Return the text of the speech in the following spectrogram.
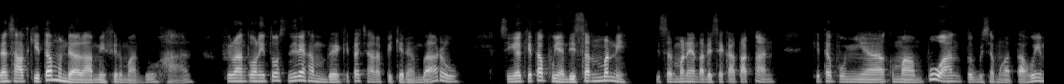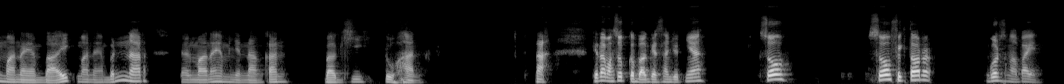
Dan saat kita mendalami firman Tuhan, firman Tuhan itu sendiri akan memberi kita cara pikir yang baru. Sehingga kita punya discernment nih, discernment yang tadi saya katakan. Kita punya kemampuan untuk bisa mengetahui mana yang baik, mana yang benar, dan mana yang menyenangkan bagi Tuhan. Nah, kita masuk ke bagian selanjutnya. So, so Victor, gue harus ngapain?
